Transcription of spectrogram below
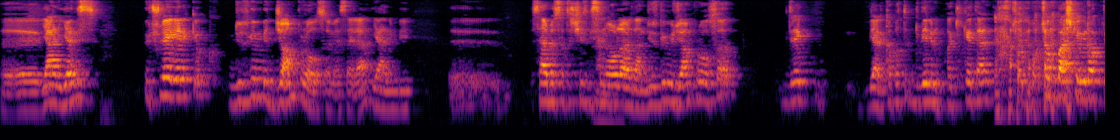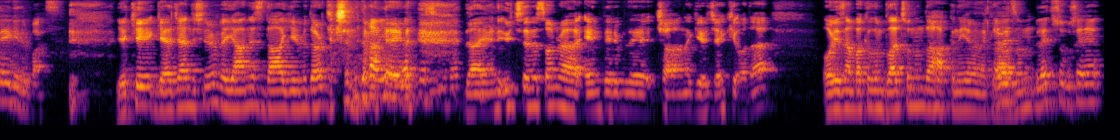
E, yani Yanis üçlüye gerek yok. Düzgün bir jumper olsa mesela yani bir e, serbest atış çizgisinin Evet. oralardan düzgün bir jumper olsa direkt yani kapatıp gidelim. Hakikaten çok çok başka bir noktaya gelir Bucks. Ya ki geleceğini düşünüyorum ve Yanis daha 24 yaşında. Daha iyi. Öyle. Daha yani 3 sene sonra en verimli çağına girecek o da. O yüzden bakalım Bledsoe'nun da hakkını yememek Evet, lazım. Bledsoe bu sene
